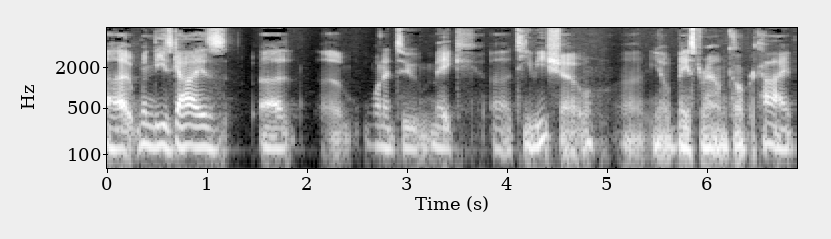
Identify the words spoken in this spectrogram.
uh, when these guys uh, uh, wanted to make a TV show, uh, you know, based around Cobra Kai,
